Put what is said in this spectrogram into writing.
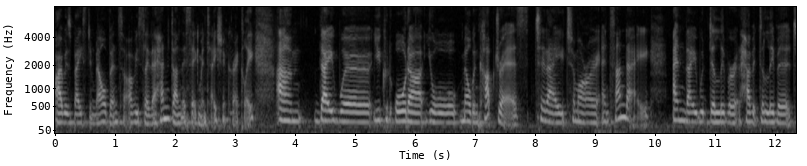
I was based in Melbourne, so obviously they hadn't done their segmentation correctly, um, they were, you could order your Melbourne Cup dress today, tomorrow, and Sunday, and they would deliver it, have it delivered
